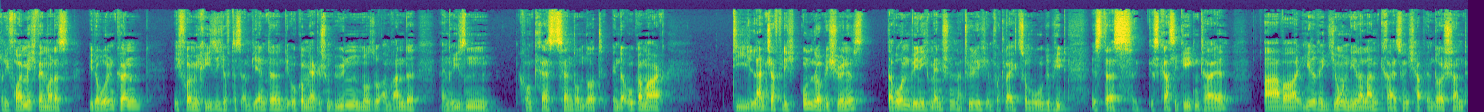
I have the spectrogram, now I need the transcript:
Und ich freue mich, wenn wir das wiederholen können. Ich freue mich riesig auf das Ambiente, die Uckermärkischen Bühnen, nur so am Rande ein riesen Kongresszentrum dort in der Uckermark, die landschaftlich unglaublich schön ist. Da wohnen wenig Menschen. Natürlich im Vergleich zum Ruhrgebiet ist das das krasse Gegenteil. Aber jede Region, jeder Landkreis, und ich habe in Deutschland,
